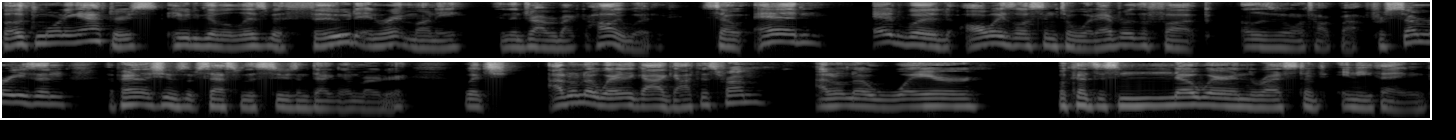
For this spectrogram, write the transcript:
Both morning afters, he would give Elizabeth food and rent money and then drive her back to Hollywood. So Ed Ed would always listen to whatever the fuck Elizabeth want to talk about. For some reason, apparently she was obsessed with the Susan Degnan murder, which I don't know where the guy got this from. I don't know where because it's nowhere in the rest of anything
